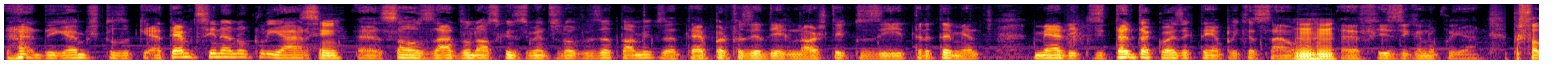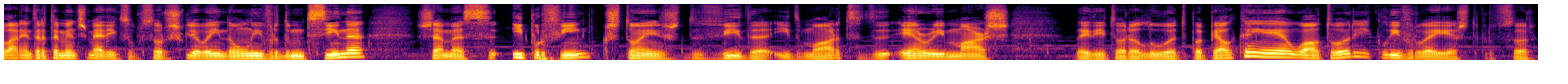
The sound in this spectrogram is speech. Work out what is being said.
digamos, tudo que até medicina nuclear Sim. Eh, são usados o nosso conhecimento dos núcleos atómicos até para fazer diagnósticos e tratamentos médicos e tanta coisa que tem aplicação uhum. Eh, física nuclear. Por falar em tratamentos médicos, o professor escolheu ainda um livro de medicina, chama-se E por fim, Questões de Vida e de Morte, de Henry Marsh da editora Lua de Papel. Quem é o autor e que livro é este, professor?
